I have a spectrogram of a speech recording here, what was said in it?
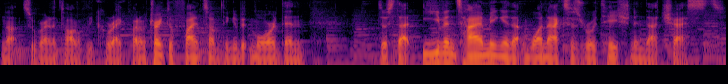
not super anatomically correct, but I'm trying to find something a bit more than just that even timing and that one axis rotation in that chest.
